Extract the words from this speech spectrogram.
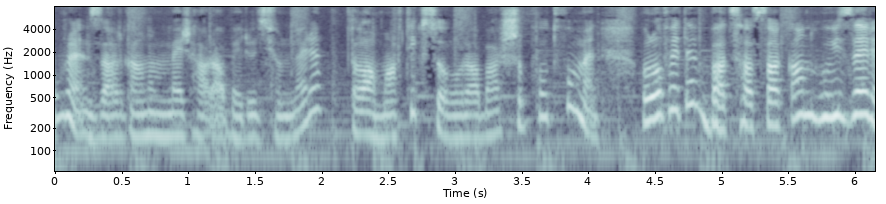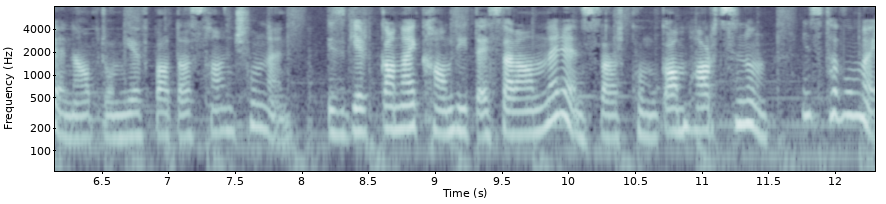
ուր են զարգանում մեր հարաբերությունները, տղամարդիկ սովորաբար շփոթվում են, որովհետեւ բացասական հույզեր են ապրում եւ պատասխան չունեն։ Իսկ երբ կանայք խանդի տեսարաններ են սարքում կամ հարցնում, ինձ թվում է,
